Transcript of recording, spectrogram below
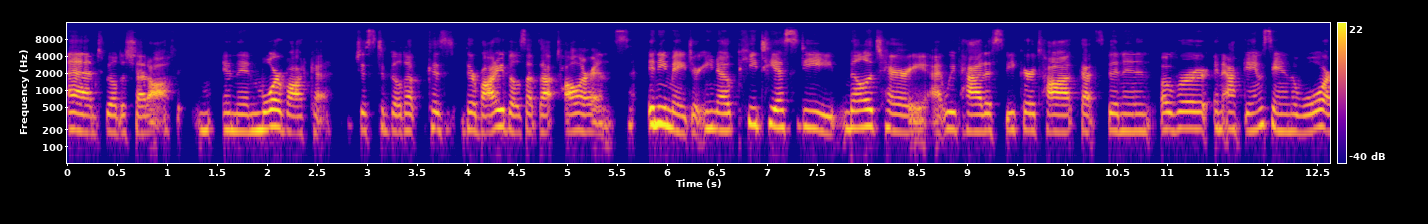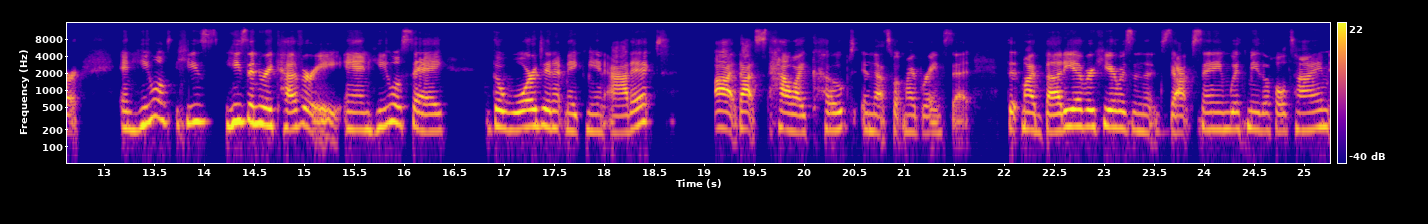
and to be able to shut off, and then more vodka just to build up because their body builds up that tolerance. Any major, you know, PTSD, military. We've had a speaker talk that's been in over in Afghanistan in the war, and he will he's he's in recovery, and he will say the war didn't make me an addict. That's how I coped. And that's what my brain said. That my buddy over here was in the exact same with me the whole time.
